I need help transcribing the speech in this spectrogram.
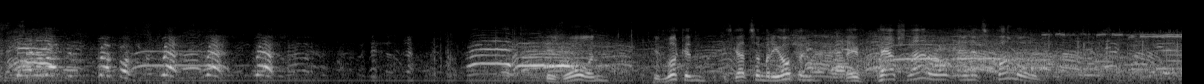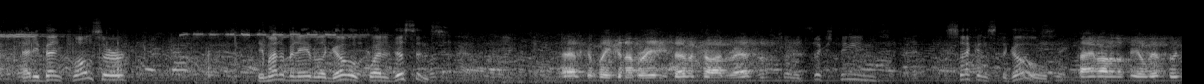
Stand up and strip him! Strip, strip, strip! He's rolling. He's looking. He's got somebody open. They've passed lateral, and it's fumbled. Had he been closer, he might have been able to go quite a distance. That's complete to number 87, Todd Rasmus. So with 16 seconds to go, Timeout on the field, Ipswich.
